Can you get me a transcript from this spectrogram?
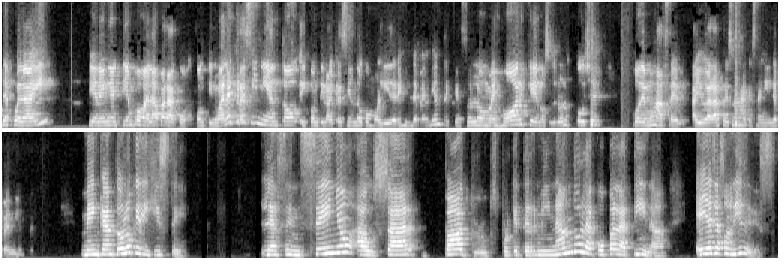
después de ahí tienen el tiempo, ¿verdad? Para continuar el crecimiento y continuar creciendo como líderes independientes, que eso es lo mejor que nosotros los coaches podemos hacer, ayudar a las personas a que sean independientes. Me encantó lo que dijiste. Les enseño a usar bot groups, porque terminando la Copa Latina, ellas ya son líderes.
